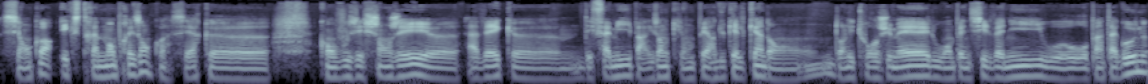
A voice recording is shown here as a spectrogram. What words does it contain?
c'est encore extrêmement présent, quoi. C'est-à-dire que quand vous échangez euh, avec des familles, par exemple, qui ont perdu quelqu'un dans, dans les tours jumelles ou en Pennsylvanie ou au, Pentagone,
